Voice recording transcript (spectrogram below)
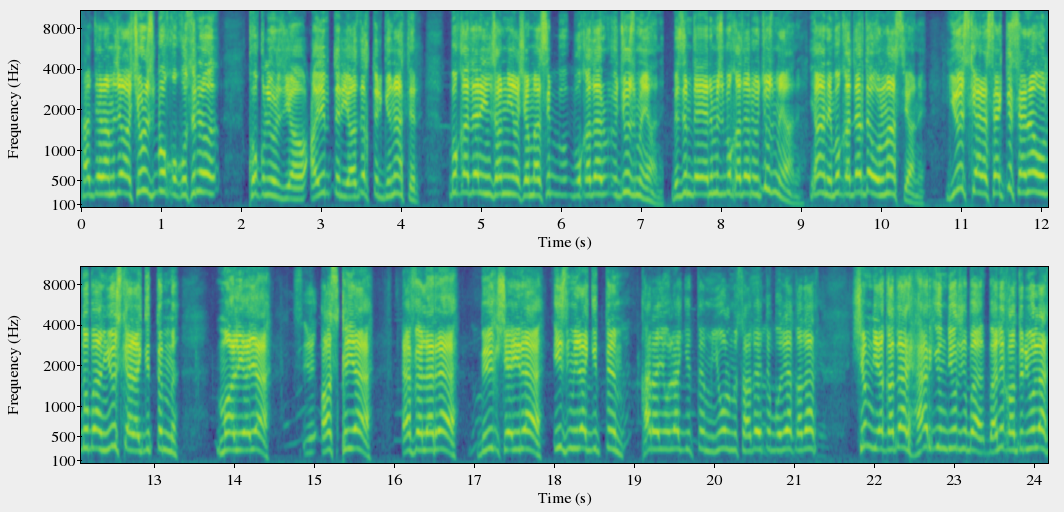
penceremizi açıyoruz bu kokusunu kokluyoruz ya. Ayıptır, yazıktır, günahtır. Bu kadar insanın yaşaması bu, kadar ucuz mu yani? Bizim değerimiz bu kadar ucuz mu yani? Yani bu kadar da olmaz yani. 100 kere 8 sene oldu ben 100 kere gittim maliyeye, askıya, efelere, büyükşehire, İzmir'e gittim. Karayol'a gittim. Yol müsaade etti buraya kadar. Şimdiye kadar her gün diyor ki "Be- beni kandırıyorlar.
